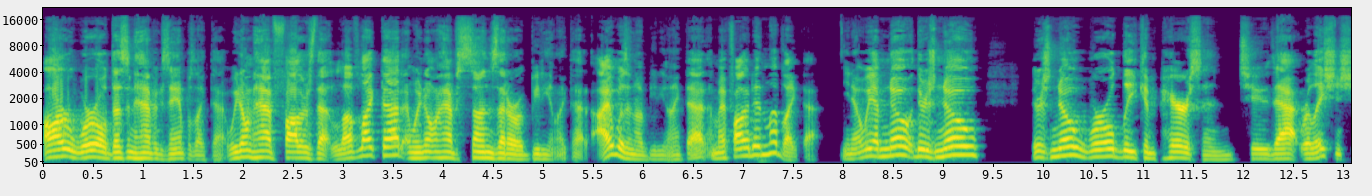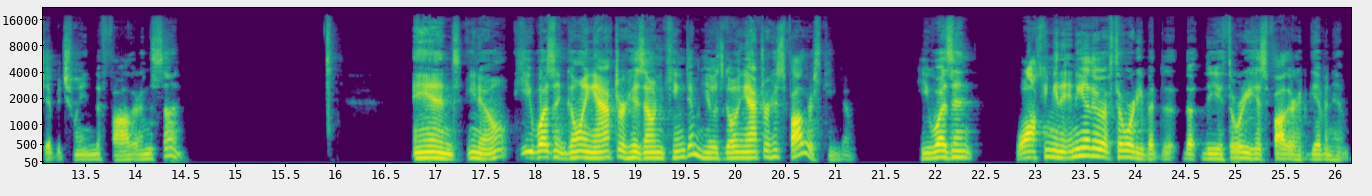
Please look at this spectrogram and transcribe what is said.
our world doesn't have examples like that. We don't have fathers that love like that, and we don't have sons that are obedient like that. I wasn't obedient like that, and my father didn't love like that. You know, we have no, there's no, there's no worldly comparison to that relationship between the father and the son. And, you know, he wasn't going after his own kingdom. He was going after his father's kingdom. He wasn't walking in any other authority but the, the, the authority his father had given him.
